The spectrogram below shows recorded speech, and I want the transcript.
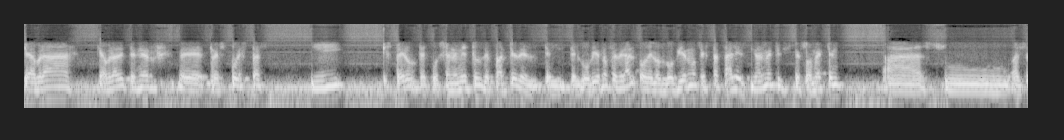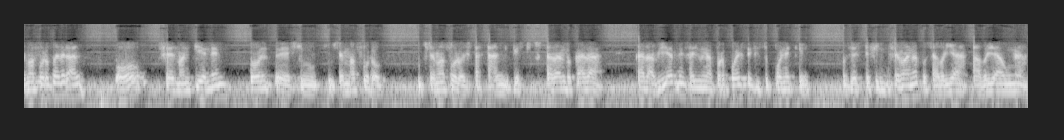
que habrá que habrá de tener eh, respuestas y espero de posicionamientos de parte del, del, gobierno federal o de los gobiernos estatales. Finalmente si se someten a su al semáforo federal o se mantienen con eh, su, su semáforo su semáforo estatal que se está dando cada cada viernes. Hay una propuesta y se supone que pues este fin de semana pues habría habría una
